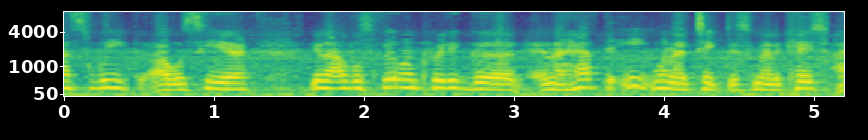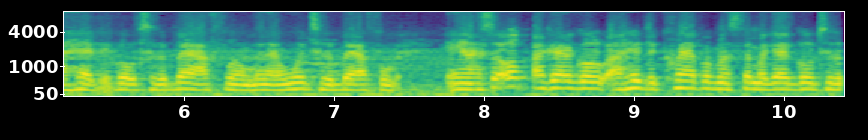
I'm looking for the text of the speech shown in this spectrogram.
Last week I was here, you know, I was feeling pretty good, and I have to eat when I take this medication. I had to go to the bathroom, and I went to the bathroom, and I said, "Oh, I gotta go." I had the cramp in my stomach. I gotta go to the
